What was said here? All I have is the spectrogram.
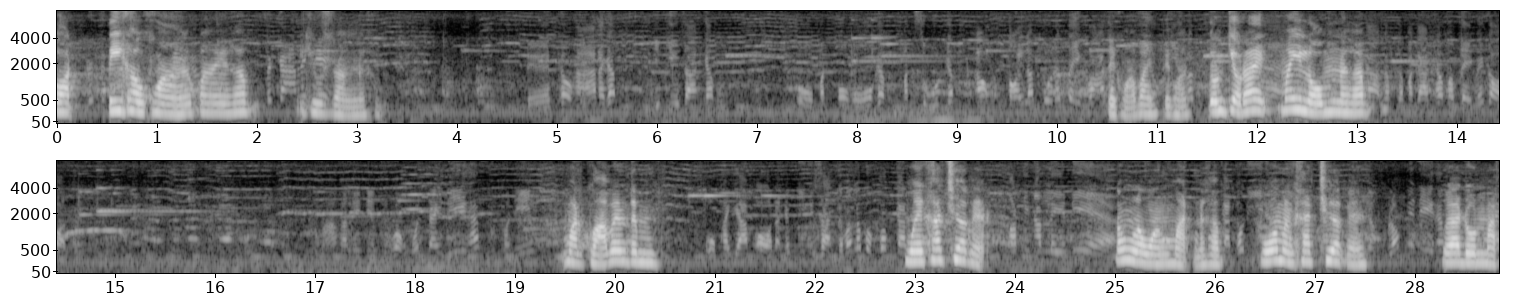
กอดตีเข่าขวาไปครับอีคิวซังนะครับเดินเข้าหานะครับอีคิวซังครับโอ้มันโมโหครับมันศูนย์ครับเอาต่อยลำตัวแล้วเตะขวาเตะขวาไปเตะขวาโดนเกี่ยวได้ไม่ล้มนะครับกรรมการเข้ามาเบรกไว้ก่อนมาร์กาเลนเนี่ยถือว่าหัวใจดีครับวันนี้หมัดขวาไปเต็ม มวยคาดเชือกเนี่ย ต้องระวังหมัดนะครับ เพราะว่ามันคาดเชือกไงเวลาโดนหมัด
